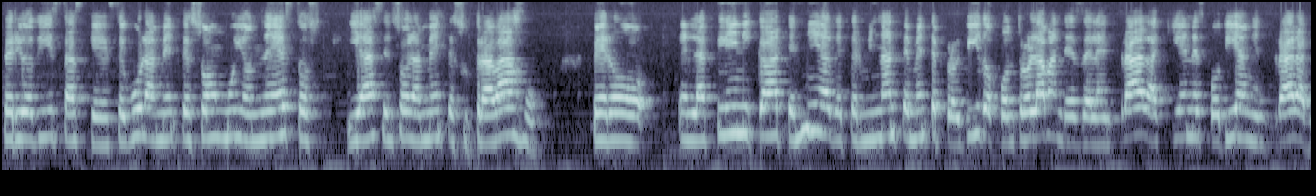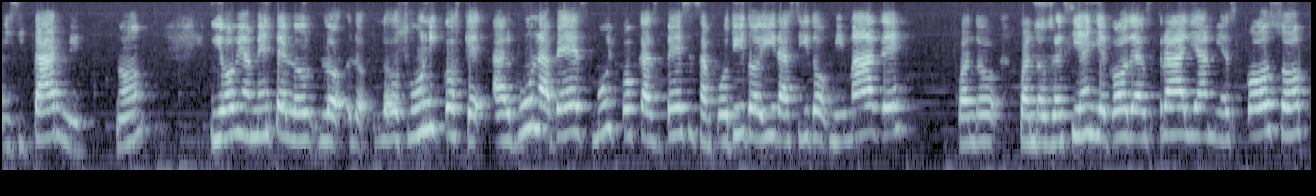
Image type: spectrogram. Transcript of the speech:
periodistas que seguramente son muy honestos y hacen solamente su trabajo, pero en la clínica tenía determinantemente prohibido, controlaban desde la entrada quienes podían entrar a visitarme, ¿no? Y obviamente los, los, únicos que alguna vez, muy pocas veces han podido ir ha sido mi madre, cuando, cuando recién llegó de Australia, mi esposo,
